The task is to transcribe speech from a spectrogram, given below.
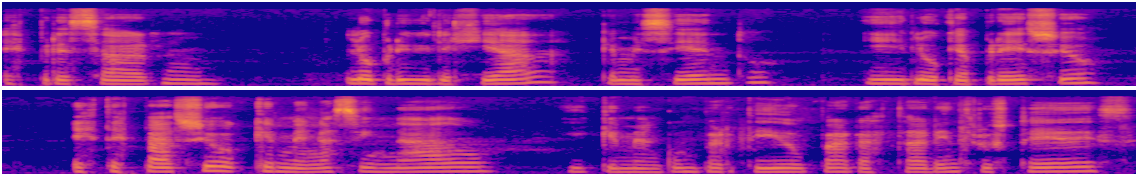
expresar lo privilegiada que me siento y lo que aprecio este espacio que me han asignado y que me han compartido para estar entre ustedes.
